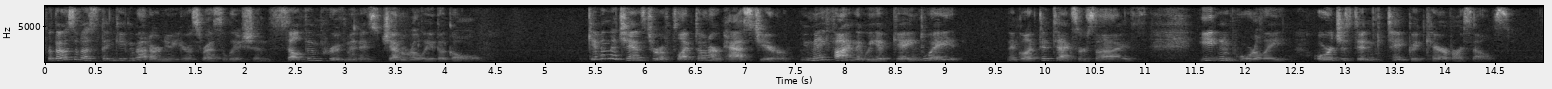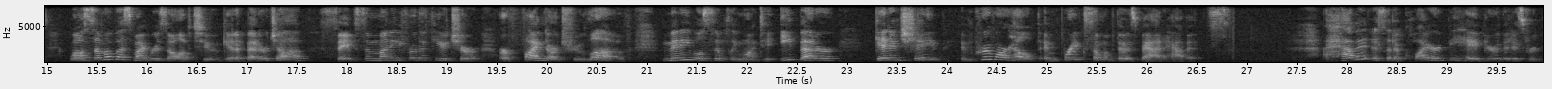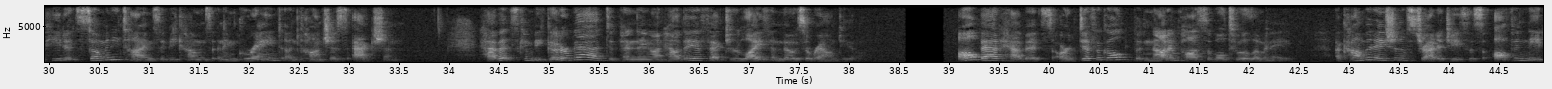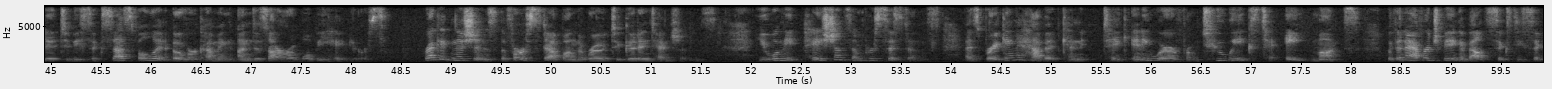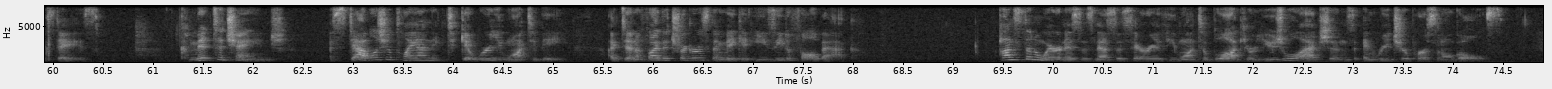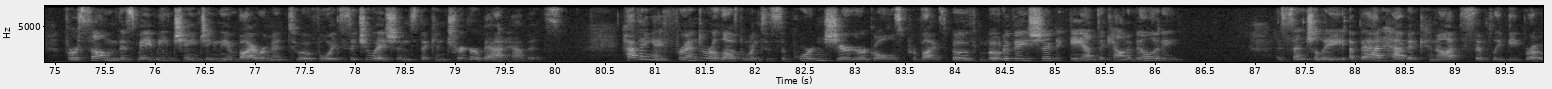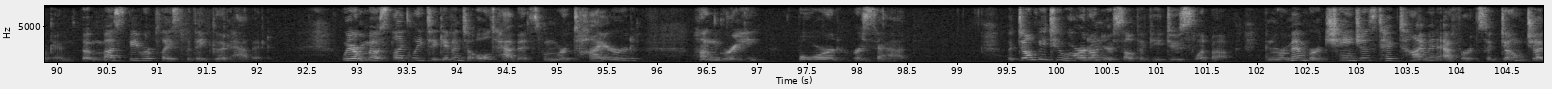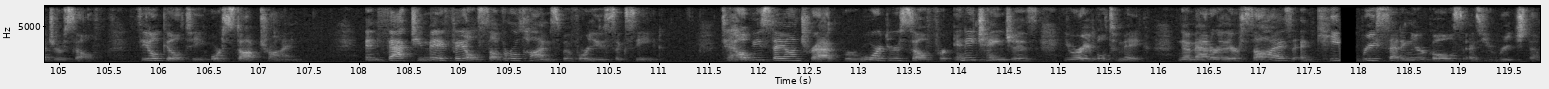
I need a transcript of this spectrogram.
For those of us thinking about our New Year's resolutions, self-improvement is generally the goal. Given the chance to reflect on our past year, we may find that we have gained weight, neglected to exercise, eaten poorly, or just didn't take good care of ourselves. While some of us might resolve to get a better job, save some money for the future, or find our true love, many will simply want to eat better, get in shape, improve our health, and break some of those bad habits. A habit is an acquired behavior that is repeated so many times it becomes an ingrained unconscious action. Habits can be good or bad depending on how they affect your life and those around you. All bad habits are difficult but not impossible to eliminate. A combination of strategies is often needed to be successful in overcoming undesirable behaviors. Recognition is the first step on the road to good intentions. You will need patience and persistence, as breaking a habit can take anywhere from two weeks to eight months, with an average being about 66 days. Commit to change. Establish a plan to get where you want to be. Identify the triggers that make it easy to fall back. Constant awareness is necessary if you want to block your usual actions and reach your personal goals. For some, this may mean changing the environment to avoid situations that can trigger bad habits. Having a friend or a loved one to support and share your goals provides both motivation and accountability. Essentially, a bad habit cannot simply be broken, but must be replaced with a good habit. We are most likely to give in to old habits when we're tired, hungry, bored, or sad. But don't be too hard on yourself if you do slip up. And remember, changes take time and effort, so don't judge yourself, feel guilty, or stop trying. In fact, you may fail several times before you succeed. To help you stay on track, reward yourself for any changes you are able to make, no matter their size, and keep resetting your goals as you reach them.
